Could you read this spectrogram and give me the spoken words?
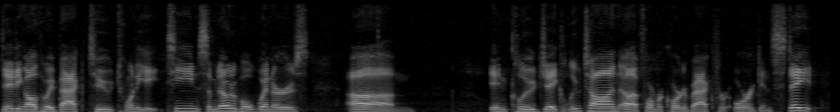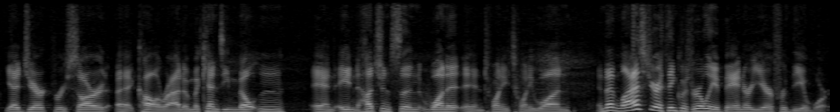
dating all the way back to 2018. Some notable winners um, include Jake Luton, uh, former quarterback for Oregon State. You had Jarek Broussard at Colorado. McKenzie Milton and Aidan Hutchinson won it in 2021. And then last year, I think, was really a banner year for the award.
